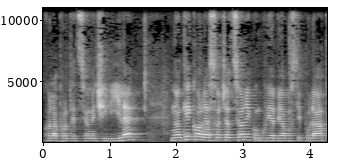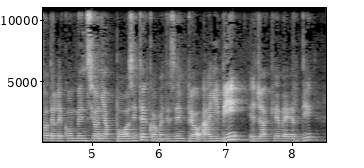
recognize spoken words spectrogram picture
con la protezione civile, nonché con le associazioni con cui abbiamo stipulato delle convenzioni apposite, come ad esempio AIB e Giacche Verdi,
